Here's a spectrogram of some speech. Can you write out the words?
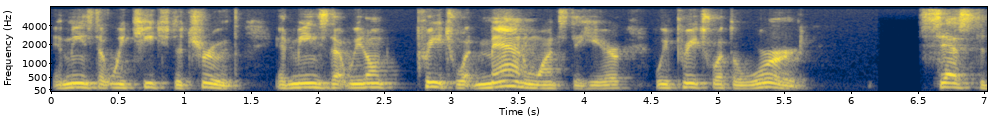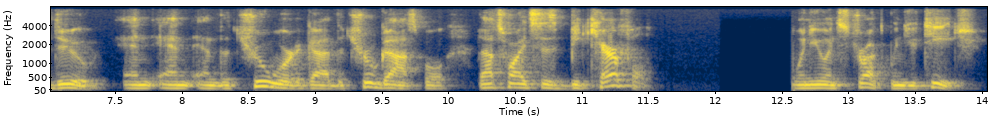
It means that we teach the truth. It means that we don't preach what man wants to hear. We preach what the word says to do and, and, and the true word of God, the true gospel. That's why it says, be careful when you instruct, when you teach.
